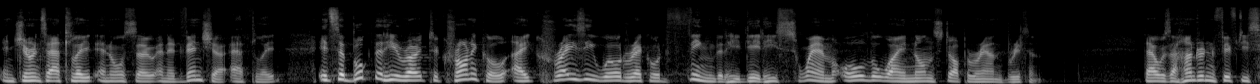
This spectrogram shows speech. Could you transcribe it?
endurance athlete and also an adventure athlete. It's a book that he wrote to chronicle a crazy world record thing that he did. He swam all the way non-stop around Britain. That was 150.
